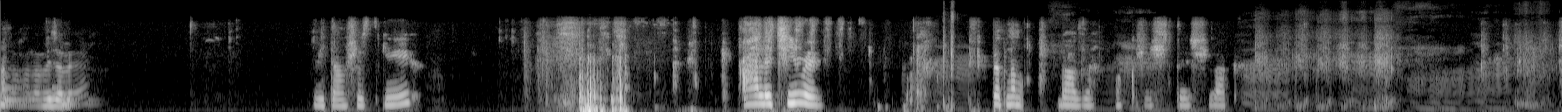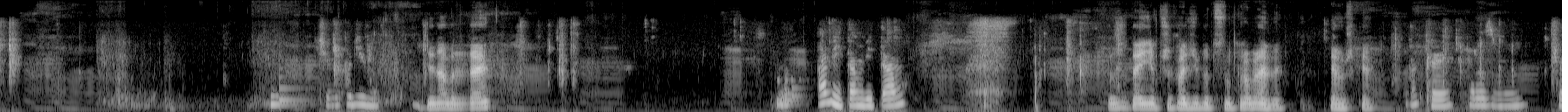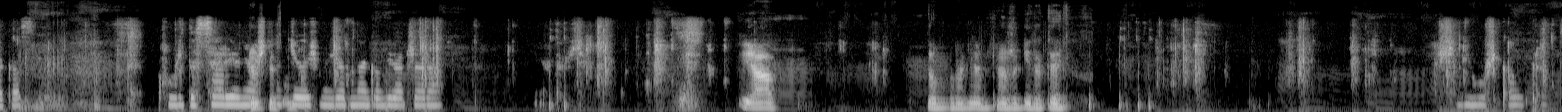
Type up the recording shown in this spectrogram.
Halo, halo widzowie. Witam wszystkich. A, lecimy! Przed na bazę. O krzyż, ty szlak. Gdzie wychodzimy? Dzień dobry. A, witam, witam. Proszę tutaj nie przychodzi, bo to są problemy ciężkie. Okej, rozumiem. Przekaz. Kurde, serio, nie Ciężkie są oszczędziłeś mi żadnego villagera. Ja pierdzie- Ja... Dobra, nie wiem, myślałem, że ginę ty. Jeszcze mi łóżka ukradł.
